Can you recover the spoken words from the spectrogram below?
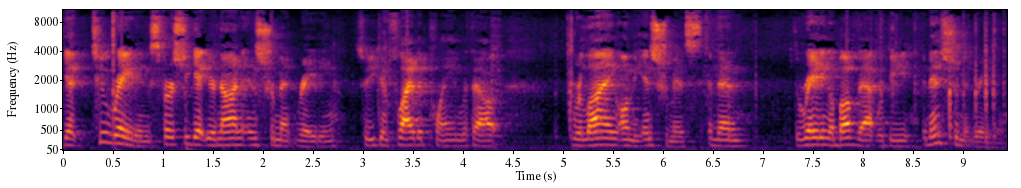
get two ratings. First, you get your non instrument rating, so you can fly the plane without relying on the instruments. And then the rating above that would be an instrument rating.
